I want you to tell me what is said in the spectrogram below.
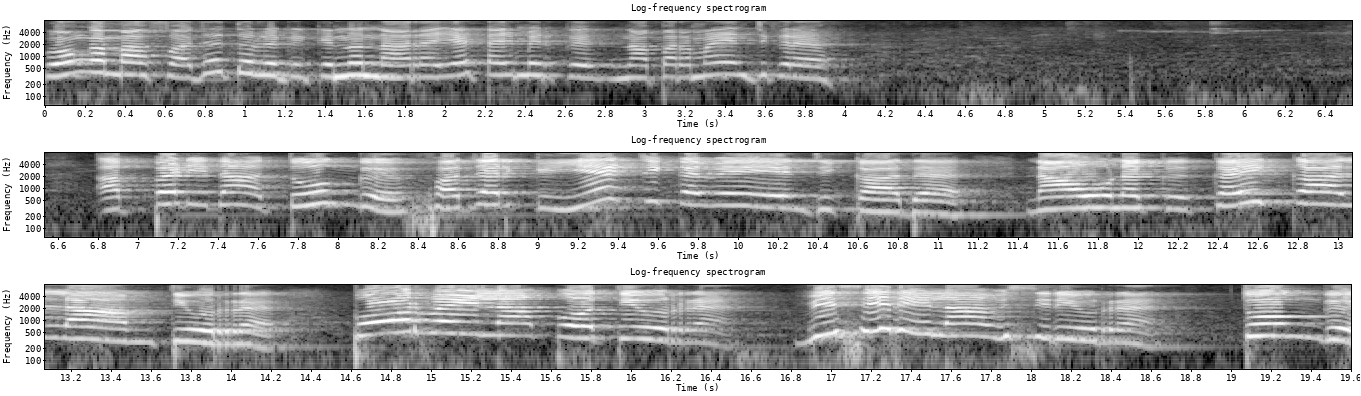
போங்கம்மா ஃபஜர் தொழுகைக்கு இன்னும் நிறைய டைம் இருக்கு. நான் அப்புறமா எஞ்சிக்கிறேன் அப்படிதான் தூங்கு. ஃபஜருக்கு ஏஞ்சிக்கவே ஏஞ்சிக்காத. நான் உனக்கு கை கால்லாம் அமுத்தி விடுறேன். போர்வையெல்லாம் போத்தி விடுறேன். விசிறிலாம் விசிறி விடுறேன். தூங்கு.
